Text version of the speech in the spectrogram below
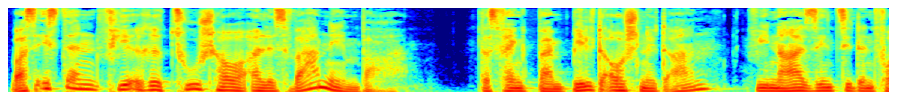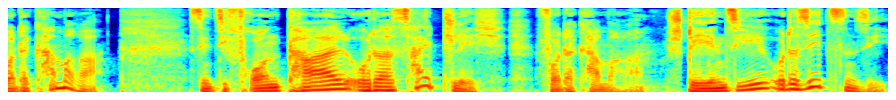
Was ist denn für Ihre Zuschauer alles wahrnehmbar? Das fängt beim Bildausschnitt an. Wie nahe sind Sie denn vor der Kamera? Sind Sie frontal oder seitlich vor der Kamera? Stehen Sie oder sitzen Sie?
